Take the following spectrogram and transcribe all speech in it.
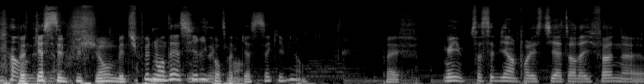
Podcast, c'est le plus chiant, mais tu peux demander à Siri pour podcast, c'est ça qui est bien. Bref. Oui, ça c'est bien pour les utilisateurs d'iPhone. euh,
